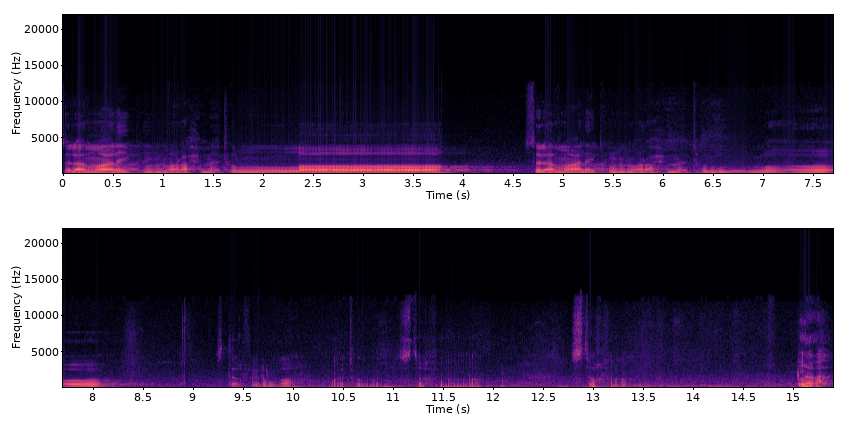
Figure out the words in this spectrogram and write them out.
السلام عليكم ورحمة الله. السلام عليكم ورحمة الله. استغفر الله وأتوب إليه. استغفر الله. استغفر الله.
